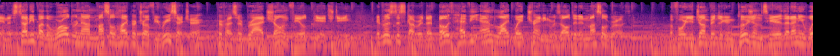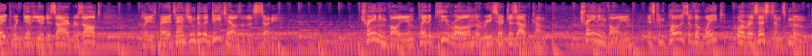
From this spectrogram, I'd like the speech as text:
In a study by the world renowned muscle hypertrophy researcher, Professor Brad Schoenfeld, PhD, it was discovered that both heavy and lightweight training resulted in muscle growth. Before you jump into conclusions here that any weight would give you a desired result, Please pay attention to the details of this study. Training volume played a key role in the researcher's outcome. Training volume is composed of the weight or resistance moved,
